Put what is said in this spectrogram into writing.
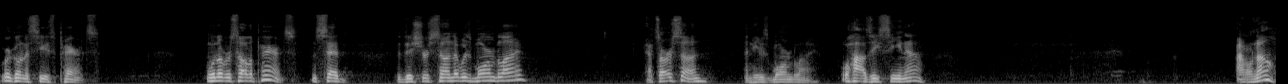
We're going to see his parents. Went over saw the parents and said, Is this your son that was born blind? That's our son, and he was born blind. Well, how's he see now? I don't know.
